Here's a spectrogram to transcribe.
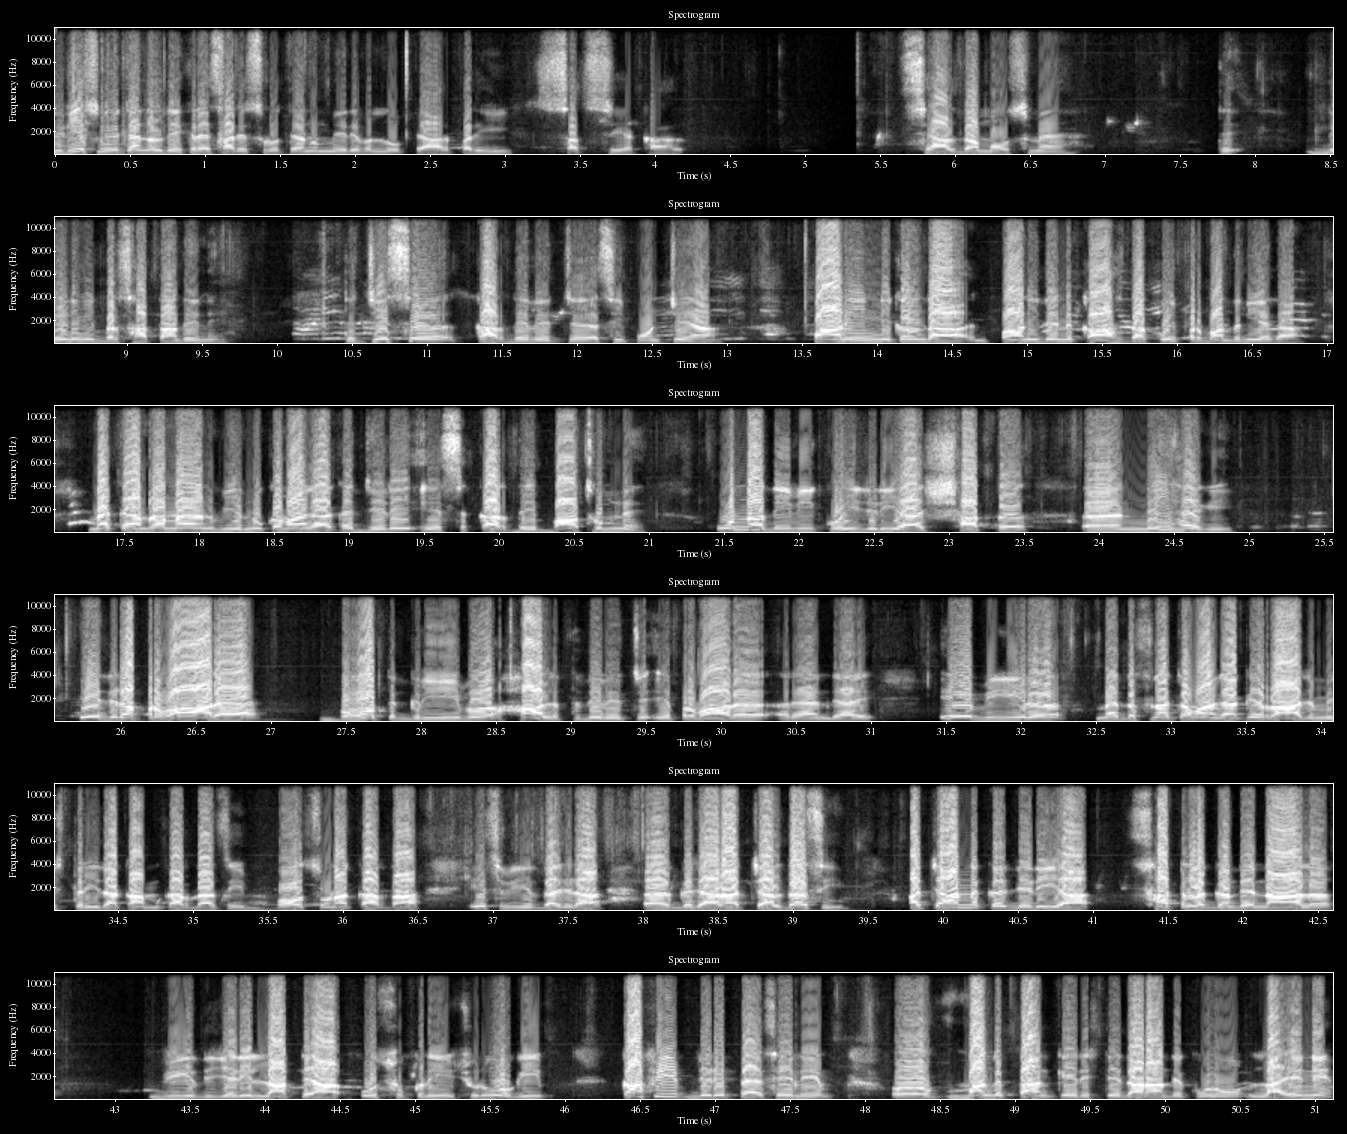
Videos news channel ਦੇਖ ਰਹੇ ਸਾਰੇ ਸਰੋਤਿਆਂ ਨੂੰ ਮੇਰੇ ਵੱਲੋਂ ਪਿਆਰ ਭਰੀ ਸਤਿ ਸ੍ਰੀ ਅਕਾਲ। ਸਿਆਲ ਦਾ ਮੌਸਮ ਹੈ ਤੇ ਦਿਨ ਵੀ ਬਰਸਾਤਾਂ ਦੇ ਨੇ ਤੇ ਜਿਸ ਘਰ ਦੇ ਵਿੱਚ ਅਸੀਂ ਪਹੁੰਚੇ ਆ ਪਾਣੀ ਨਿਕਲਣ ਦਾ, ਪਾਣੀ ਦੇ ਨਿਕਾਸ ਦਾ ਕੋਈ ਪ੍ਰਬੰਧ ਨਹੀਂ ਹੈਗਾ। ਮੈਂ ਕੈਮਰਾਮੈਨ ਵੀਰ ਨੂੰ ਕਹਾਂਗਾ ਕਿ ਜਿਹੜੇ ਇਸ ਘਰ ਦੇ ਬਾਥਰੂਮ ਨੇ, ਉਹਨਾਂ ਦੀ ਵੀ ਕੋਈ ਜਿਹੜੀ ਆ ਛੱਤ ਨਹੀਂ ਹੈਗੀ। ਇਹ ਜਿਹੜਾ ਪਰਿਵਾਰ ਹੈ ਬਹੁਤ ਗਰੀਬ ਹਾਲਤ ਦੇ ਵਿੱਚ ਇਹ ਪਰਿਵਾਰ ਰਹਿਣ ਦਿਆ ਏ। ਇਹ ਵੀਰ, ਮੈਂ ਦੱਸਣਾ ਚਾਹਾਂਗਾ ਕਿ ਰਾਜ ਮਿਸਤਰੀ ਦਾ ਕੰਮ ਕਰਦਾ ਸੀ, ਬਹੁਤ ਸੋਹਣਾ ਘਰ ਦਾ, ਇਸ ਵੀਰ ਦਾ ਜਿਹੜਾ ਗੁਜ਼ਾਰਾ ਚੱਲਦਾ ਸੀ। ਅਚਾਨਕ ਜਿਹੜੀ ਆ, ਸੱਟ ਲੱਗਣ ਦੇ ਨਾਲ ਵੀਰ ਦੀ ਜਿਹੜੀ ਲੱਤ ਆ, ਉਹ ਸੁੱਕਣੀ ਸ਼ੁਰੂ ਹੋ ਗਈ। ਕਾਫੀ ਜਿਹੜੇ ਪੈਸੇ ਨੇ, ਉਹ ਮੰਗ ਤੰਗ ਕੇ ਰਿਸ਼ਤੇਦਾਰਾਂ ਦੇ ਕੋਲੋਂ ਲਾਏ ਨੇ,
